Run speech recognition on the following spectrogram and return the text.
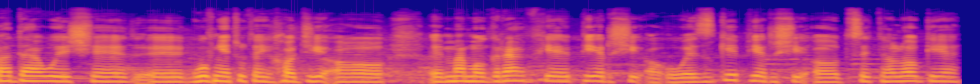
badały się, głównie tutaj chodzi o mamografię piersi, o USG piersi, o cytologię,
